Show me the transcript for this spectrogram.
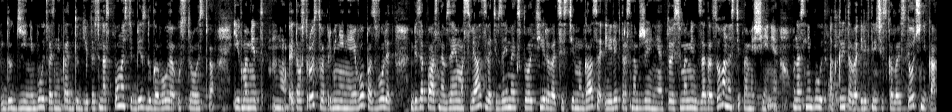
дуги, не будет возникать дуги. То есть у нас полностью бездуговое устройство. И в момент ну, это устройство, применение его позволит безопасно взаимосвязывать и взаимоэксплуатировать системы газа и электроснабжения. То есть в момент загазованности помещения у нас не будет открытого электрического источника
